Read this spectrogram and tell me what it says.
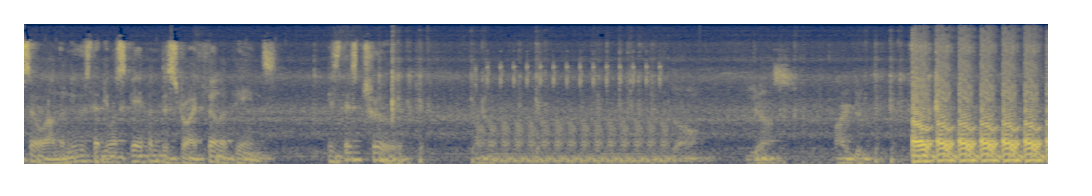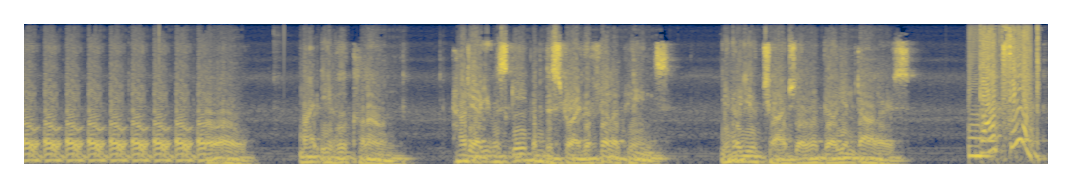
Saw on the news that you escape and destroy Philippines. Is this true? Yes, I did. Oh oh oh oh oh oh oh oh oh oh oh oh oh oh oh oh. My evil clone. How dare you escape and destroy the Philippines? You know you charge over a billion dollars. That's it.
